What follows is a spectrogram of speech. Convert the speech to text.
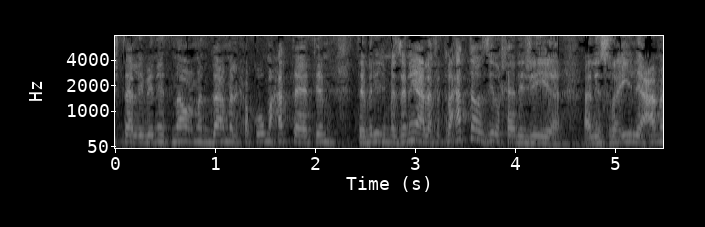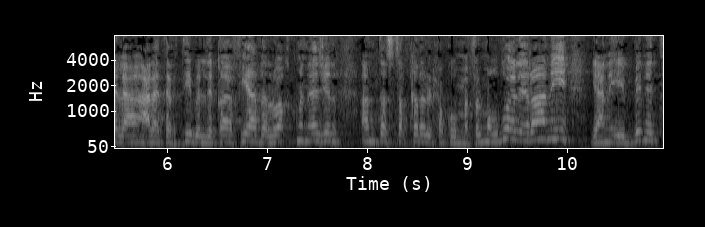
لنفتالي بنت نوع من دعم الحكومة حتى يتم تمرير الميزانية. على فكرة حتى وزير الخارجية الإسرائيلي عمل على ترتيب اللقاء في هذا الوقت من أجل أن تستقر الحكومة. في الموضوع الإيراني يعني بنت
